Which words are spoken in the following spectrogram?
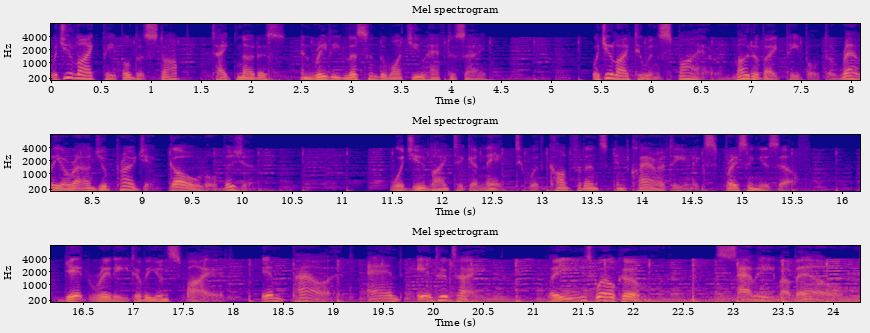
Would you like people to stop, take notice, and really listen to what you have to say? Would you like to inspire and motivate people to rally around your project, goal, or vision? Would you like to connect with confidence and clarity in expressing yourself? Get ready to be inspired, empowered, and entertained. Please welcome Sally Mabel.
